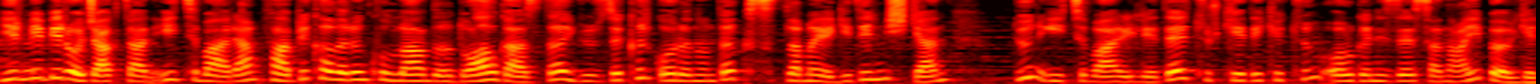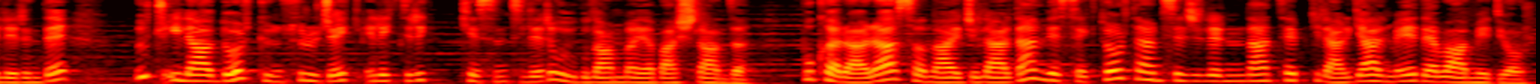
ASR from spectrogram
21 Ocak'tan itibaren fabrikaların kullandığı doğal gazda %40 oranında kısıtlamaya gidilmişken, dün itibariyle de Türkiye'deki tüm organize sanayi bölgelerinde 3 ila 4 gün sürecek elektrik kesintileri uygulanmaya başlandı. Bu karara sanayicilerden ve sektör temsilcilerinden tepkiler gelmeye devam ediyor.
